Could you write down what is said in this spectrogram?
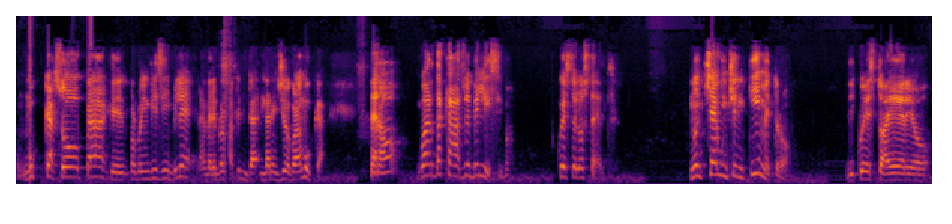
mucca sopra, che è proprio invisibile, l'avrebbero fatto andare in giro con la mucca. Però, guarda caso, è bellissimo. Questo è lo stealth. Non c'è un centimetro di questo aereo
